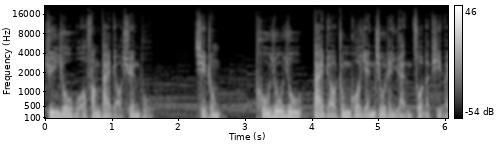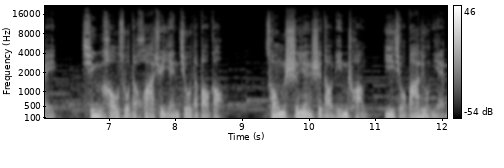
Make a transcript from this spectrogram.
均由我方代表宣读。其中，屠呦呦代表中国研究人员做了题为“青蒿素的化学研究”的报告。从实验室到临床，一九八六年，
